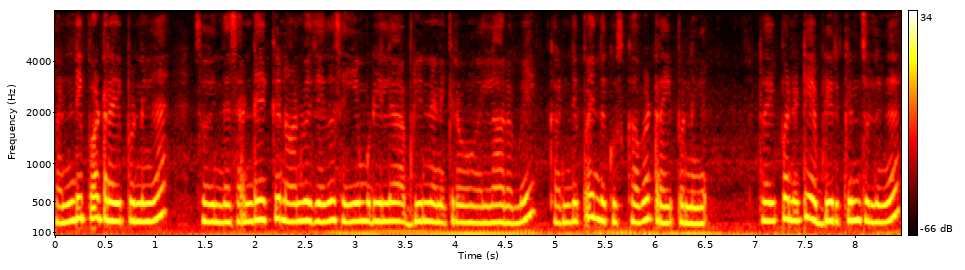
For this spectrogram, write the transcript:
கண்டிப்பாக ட்ரை பண்ணுங்கள் ஸோ இந்த சண்டேக்கு நான்வெஜ் எதுவும் செய்ய முடியல அப்படின்னு நினைக்கிறவங்க எல்லாருமே கண்டிப்பாக இந்த குஸ்காவை ட்ரை பண்ணுங்கள் ட்ரை பண்ணிவிட்டு எப்படி இருக்குன்னு சொல்லுங்கள்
